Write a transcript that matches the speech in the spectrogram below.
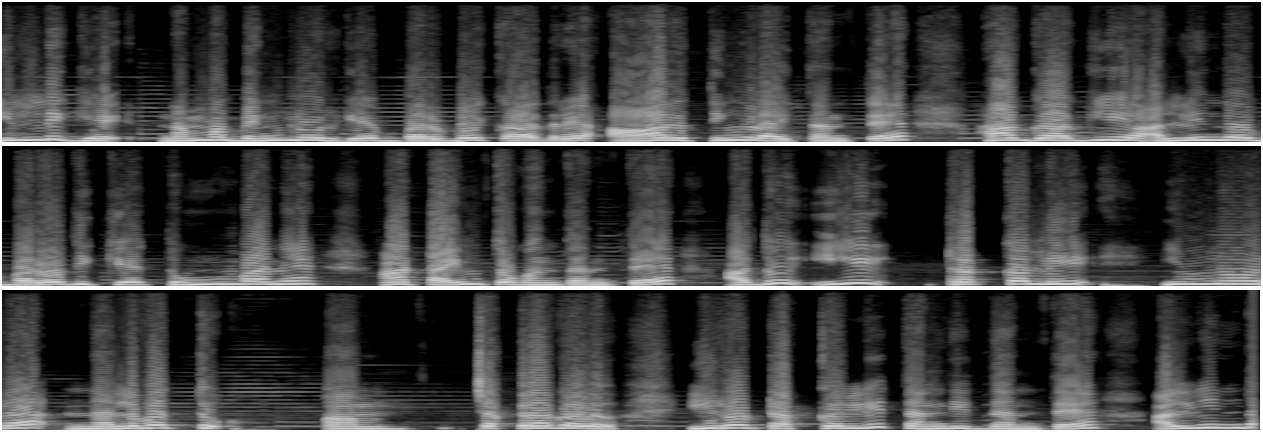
ಇಲ್ಲಿಗೆ, ನಮ್ಮ ಬೆಂಗಳೂರಿಗೆ ಬರಬೇಕಾದ್ರೆ ಆರು ತಿಂಗಳಾಯ್ತಂತೆ. ಹಾಗಾಗಿ ಅಲ್ಲಿಂದ ಬರೋದಿಕ್ಕೆ ತುಂಬಾನೇ ಟೈಮ್ ತಗೊಂತಂತೆ. ಅದು ಈ ಟ್ರಕ್ಕಲ್ಲಿ ಇನ್ನೂರ ನಲವತ್ತು ಚಕ್ರಗಳು ಇರೋ ಟ್ರಕ್ಕಲ್ಲಿ ತಂದಿದ್ದಂತೆ. ಅಲ್ಲಿಂದ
